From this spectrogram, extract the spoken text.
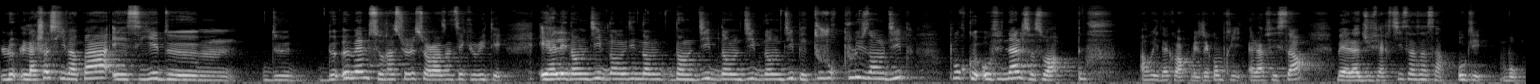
le, la chose qui va pas et essayer de de, de eux-mêmes se rassurer sur leurs insécurités. Et aller dans le deep, dans le deep, dans, le deep, dans le deep, dans le deep, et toujours plus dans le deep pour qu'au final, ce soit ouf. Ah oui, d'accord, mais j'ai compris. Elle a fait ça, mais elle a dû faire ci, ça, ça, ça. Ok, bon.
